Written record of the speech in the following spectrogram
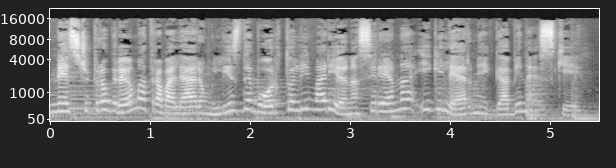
Neste programa trabalharam Liz de Bortoli, Mariana Sirena e Guilherme Gabineski.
